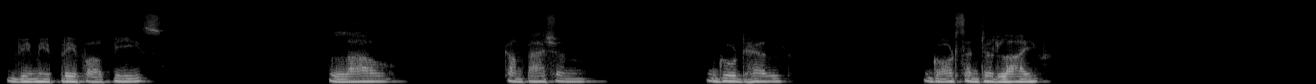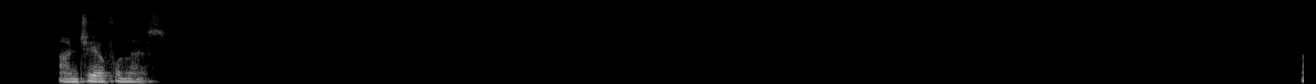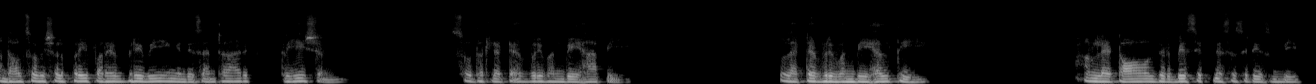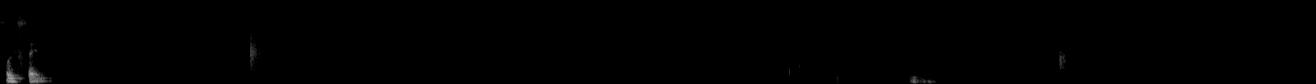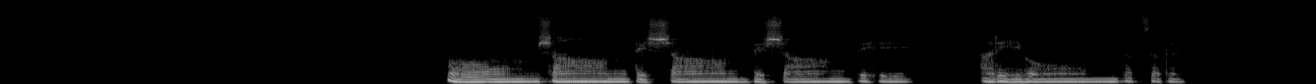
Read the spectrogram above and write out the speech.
We may pray for peace, love, compassion, good health, God centered life, and cheerfulness. And also, we shall pray for every being in this entire creation so that let everyone be happy, let everyone be healthy, and let all their basic necessities be fulfilled. Om Shanti Shanti Shanti Hari Om Tat Sat.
